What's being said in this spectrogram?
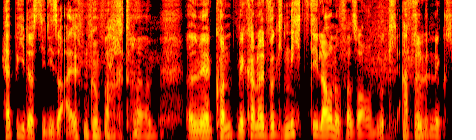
happy, dass die diese Alben gemacht haben. Also mir, konnt, mir kann heute wirklich nichts die Laune versauen. Wirklich absolut nichts.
